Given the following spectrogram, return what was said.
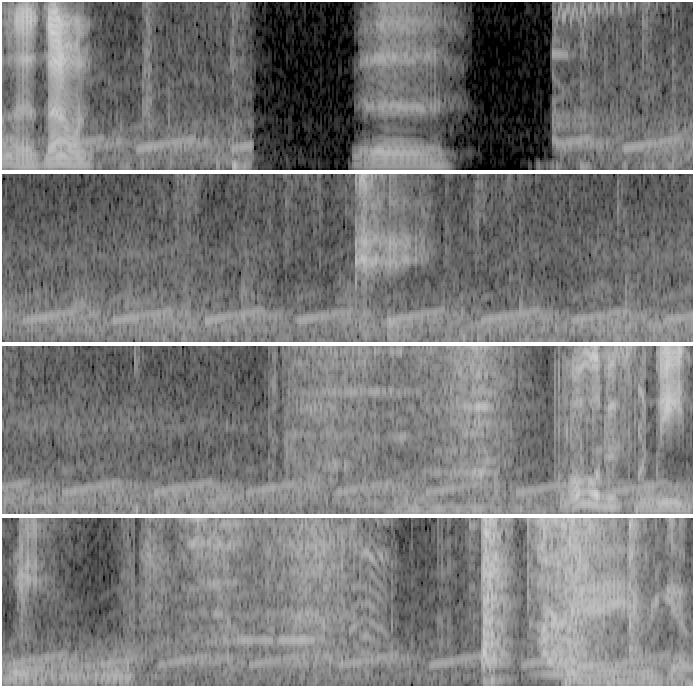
Oh, there's one. Uh. Okay. What will this lead me? Okay, here we go.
